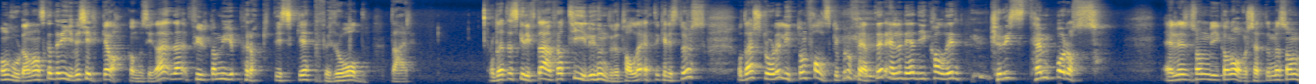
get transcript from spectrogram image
om hvordan han skal drive kirke. Da, kan du si. Det det er fylt av mye praktiske råd der. Og Dette skriftet er fra tidlig 100-tallet etter Kristus. og Der står det litt om falske profeter, eller det de kaller Kristemporos. Eller som vi kan oversette med som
